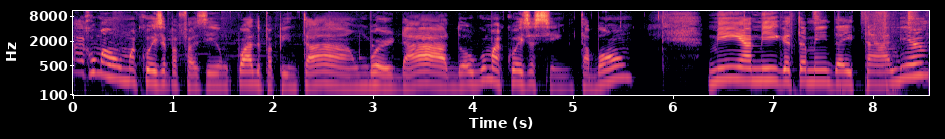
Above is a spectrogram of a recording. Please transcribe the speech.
Arrumar uma coisa para fazer, um quadro para pintar, um bordado, alguma coisa assim, tá bom? Minha amiga também da Itália,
